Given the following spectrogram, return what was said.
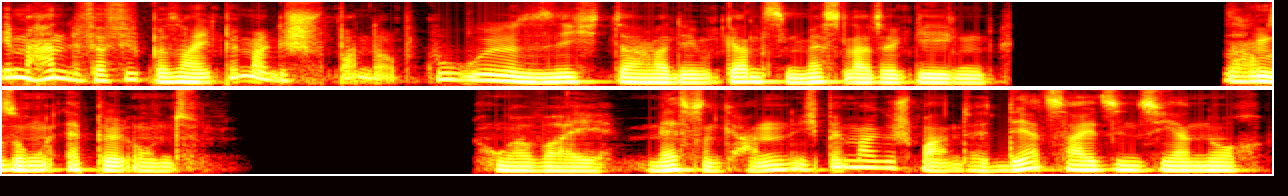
im Handel verfügbar sein. Ich bin mal gespannt, ob Google sich da dem ganzen Messlatte gegen Samsung, Apple und Huawei messen kann. Ich bin mal gespannt. Derzeit sind sie ja noch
